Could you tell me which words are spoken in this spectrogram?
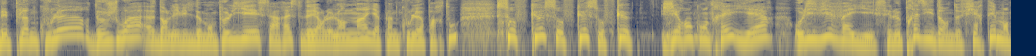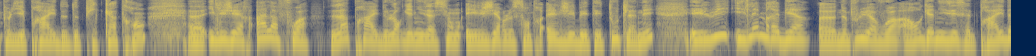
met plein de couleurs, de joie euh, dans les villes de Montpellier. Ça reste d'ailleurs le lendemain, il y a plein de couleurs partout. Sauf que, sauf que, sauf que, j'ai rencontré hier Olivier Vaillé. C'est le président de Fierté Montpellier Pride depuis 4 ans. Euh, il gère à la fois la Pride, l'organisation, et il gère le centre LGBT toute l'année. Et lui, il aimerait bien euh, ne plus avoir à organiser cette Pride,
